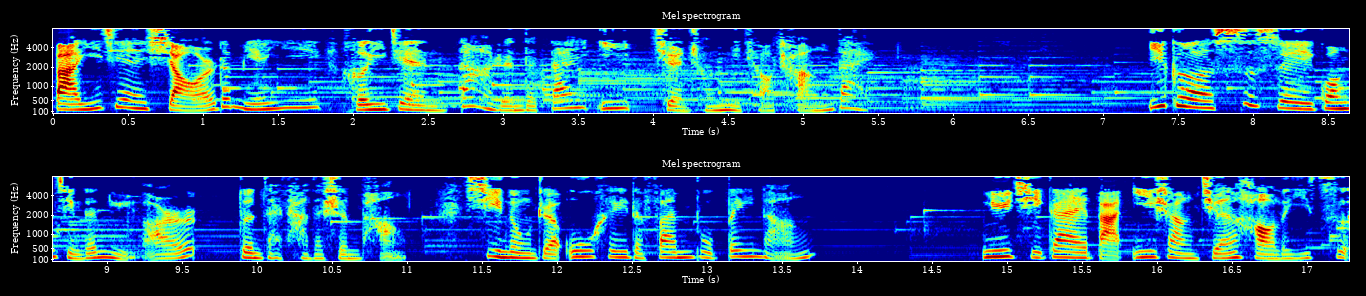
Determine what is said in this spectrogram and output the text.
把一件小儿的棉衣和一件大人的单衣卷成一条长带。一个四岁光景的女儿蹲在他的身旁，戏弄着乌黑的帆布背囊。女乞丐把衣裳卷好了一次，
